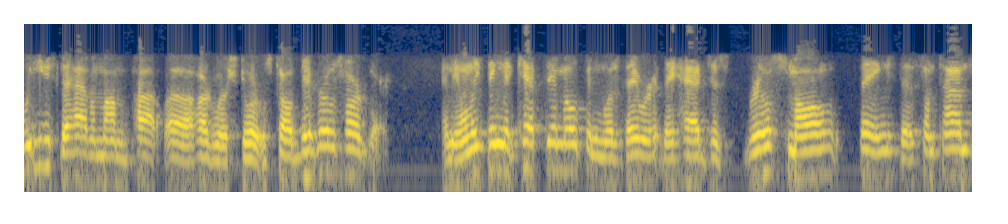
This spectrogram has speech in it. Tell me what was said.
we used to have a mom and pop uh, hardware store. It was called Vibro's Hardware, and the only thing that kept them open was they were they had just real small things that sometimes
